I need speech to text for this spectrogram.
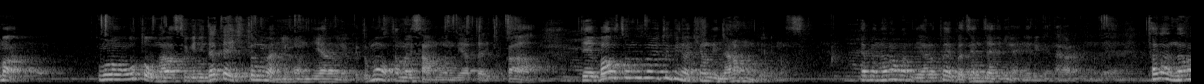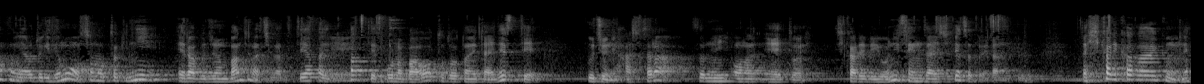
まあこの音を鳴らす時に大体人には2本でやるんやけどもたまに3本でやったりとか。でバーストの時には基本的に7本でやります。やっぱり7本でやるとやっぱ全体的なエネルギーが流れるので。ただ7本やる時でもその時に選ぶ順番っていうのは違っててやっぱりパッてこの場を整えたいですって宇宙に発したらそれに、えーと、惹かれるように潜在意識がちょっと選んでくる。光り輝くのね。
